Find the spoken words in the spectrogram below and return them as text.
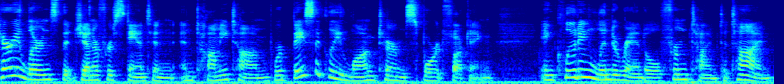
Harry learns that Jennifer Stanton and Tommy Tomm were basically long term sport fucking, including Linda Randall from time to time.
